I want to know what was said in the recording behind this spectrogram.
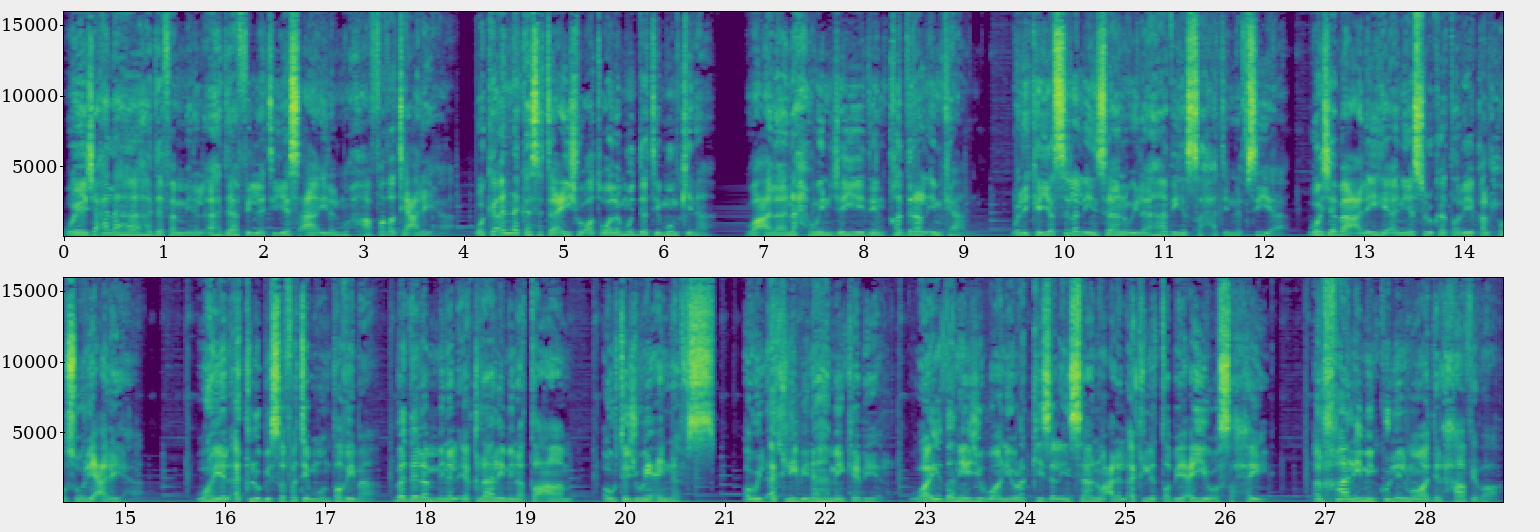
ويجعلها هدفا من الأهداف التي يسعى إلى المحافظة عليها وكأنك ستعيش أطول مدة ممكنة وعلى نحو جيد قدر الإمكان. ولكي يصل الإنسان إلى هذه الصحة النفسية وجب عليه أن يسلك طريق الحصول عليها. وهي الأكل بصفة منتظمة بدلا من الإقلال من الطعام أو تجويع النفس أو الأكل بنهم كبير. وأيضا يجب أن يركز الإنسان على الأكل الطبيعي والصحي الخالي من كل المواد الحافظة.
